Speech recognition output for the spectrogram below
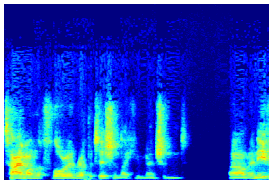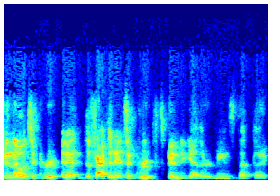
time on the floor and repetition, like you mentioned, um, and even though it's a group, it, the fact that it's a group that's been together means that the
